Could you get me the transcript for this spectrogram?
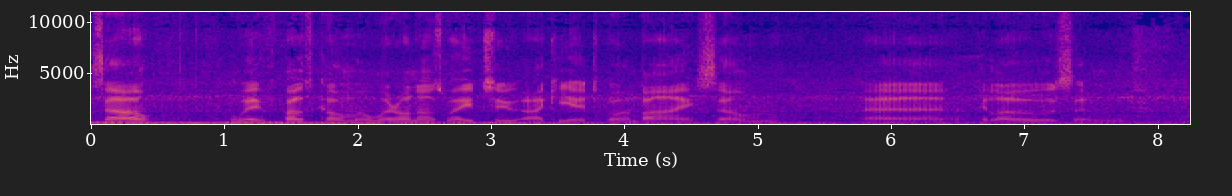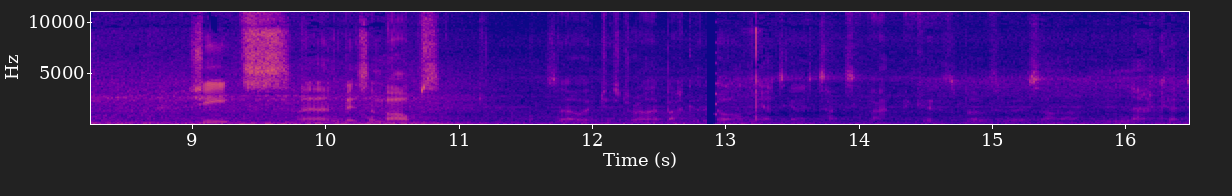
So we've both come and we're on our way to IKEA to go and buy some uh, pillows and sheets and bits and bobs. So we've just arrived back at the door and we had to get a taxi back because both of us are knackered.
